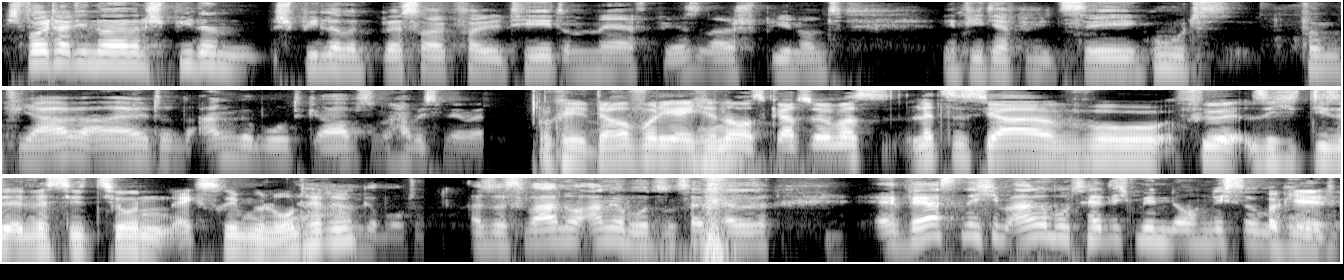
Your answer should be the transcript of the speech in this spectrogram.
ich wollte halt die neueren Spiele, Spiele mit besserer Qualität und mehr FPS und alles spielen und irgendwie der PC, gut, fünf Jahre alt und Angebot gab's und dann habe ich es mir Okay, darauf wollte ich eigentlich hinaus. Gab es irgendwas letztes Jahr, wofür sich diese Investition extrem gelohnt Ja, hätte? Angebote. Also es war nur Angebot, sonst hätte also wäre es nicht im Angebot, hätte ich mir noch nicht so geholt. Okay,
